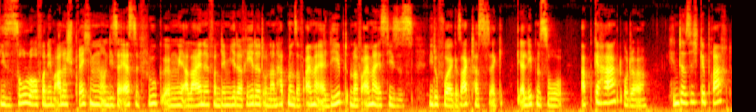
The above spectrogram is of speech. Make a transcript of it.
dieses Solo, von dem alle sprechen und dieser erste Flug irgendwie alleine, von dem jeder redet und dann hat man es auf einmal erlebt und auf einmal ist dieses, wie du vorher gesagt hast, das Erlebnis so abgehakt oder hinter sich gebracht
